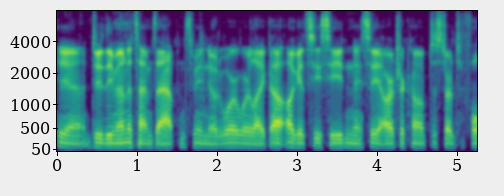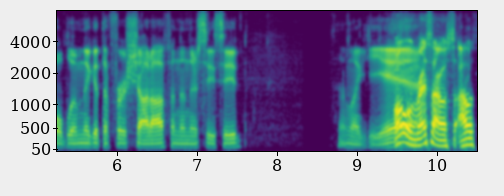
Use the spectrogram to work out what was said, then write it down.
Yeah, dude, the amount of times that happens to me in Node War, where like I'll, I'll get CC'd and I see Archer come up to start to full bloom, they get the first shot off and then they're CC'd. I'm like, yeah. Oh, Rezlar, I was I was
